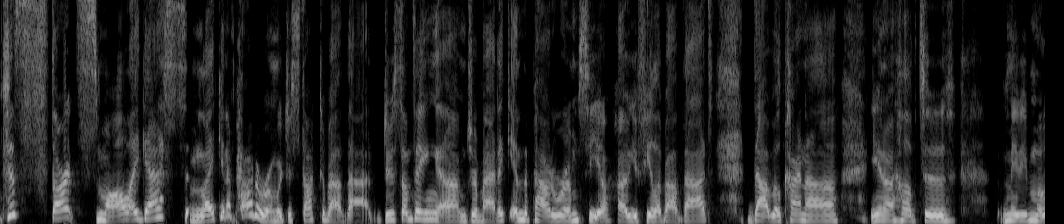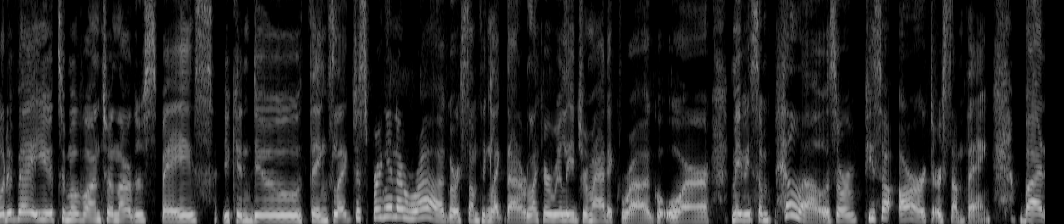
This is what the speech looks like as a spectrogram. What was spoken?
just start small, I guess. Like in a powder room, we just talked about that. Do something um, dramatic in the powder room, see how you feel about that. That will kind of, you know, help to maybe motivate you to move on to another space. You can do things like just bring in a rug or something like that, or like a really dramatic rug, or maybe some pillows or a piece of art or something. But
